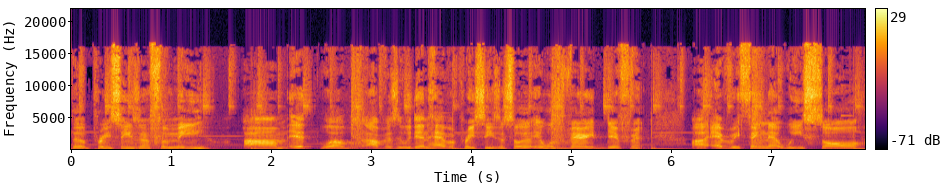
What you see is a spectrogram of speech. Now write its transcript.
The preseason for me, um, it well, obviously we didn't have a preseason, so it, it was very different. Uh, everything that we saw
